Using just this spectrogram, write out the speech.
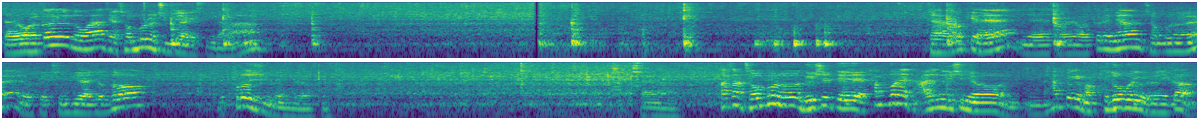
자, 이걸 끓는 동안 제가 전분을 준비하겠습니다. 자 이렇게 이제 저희가 끓으면 전분을 이렇게 준비하셔서 풀어주시면 됩니다 이렇게. 자, 항상 전분은 넣으실 때 한 번에 다 넣으시면 음, 한쪽에 막 굳어버리고 이러니까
